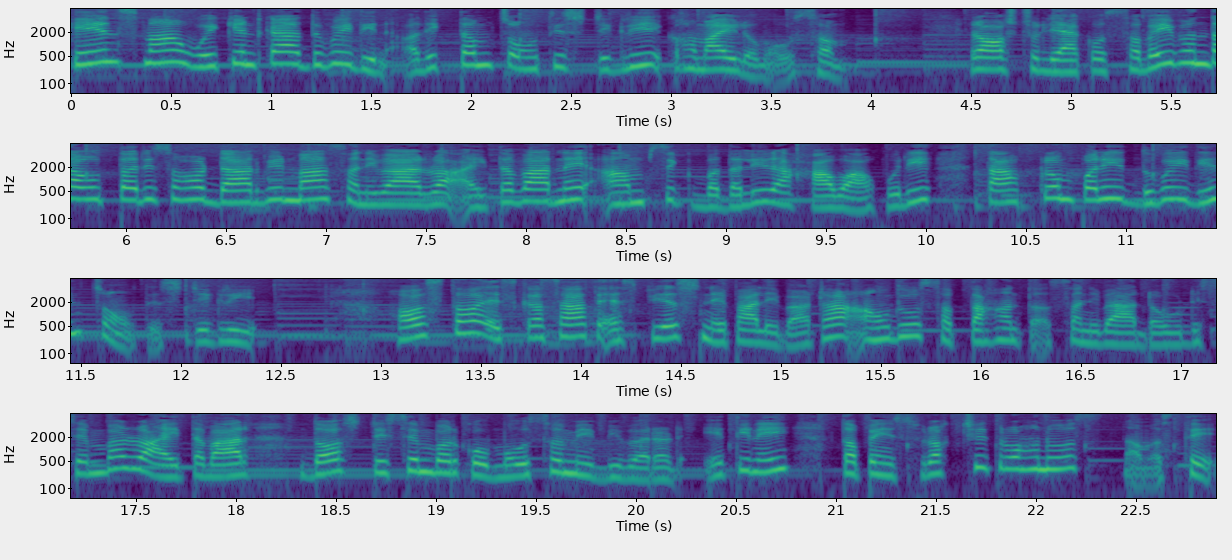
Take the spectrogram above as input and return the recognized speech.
केन्समा विकेण्डका दुवै दिन अधिकतम चौतिस डिग्री घमाइलो मौसम। र अस्ट्रेलियाको सबैभन्दा उत्तरी सहर डार्बिनमा शनिबार र आइतबार नै आंशिक बदली र हावाहुरी तापक्रम पनि दुवै दिन चौतिस डिग्री। हस्त यसका साथ एसपीएस नेपालीबाट आउँदो सप्ताहन्त शनिबार नौ डिसेम्बर र आइतबार दस डिसेम्बरको मौसमी विवरण। यति नै। तपाईँ सुरक्षित रहनुहोस्। नमस्ते।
